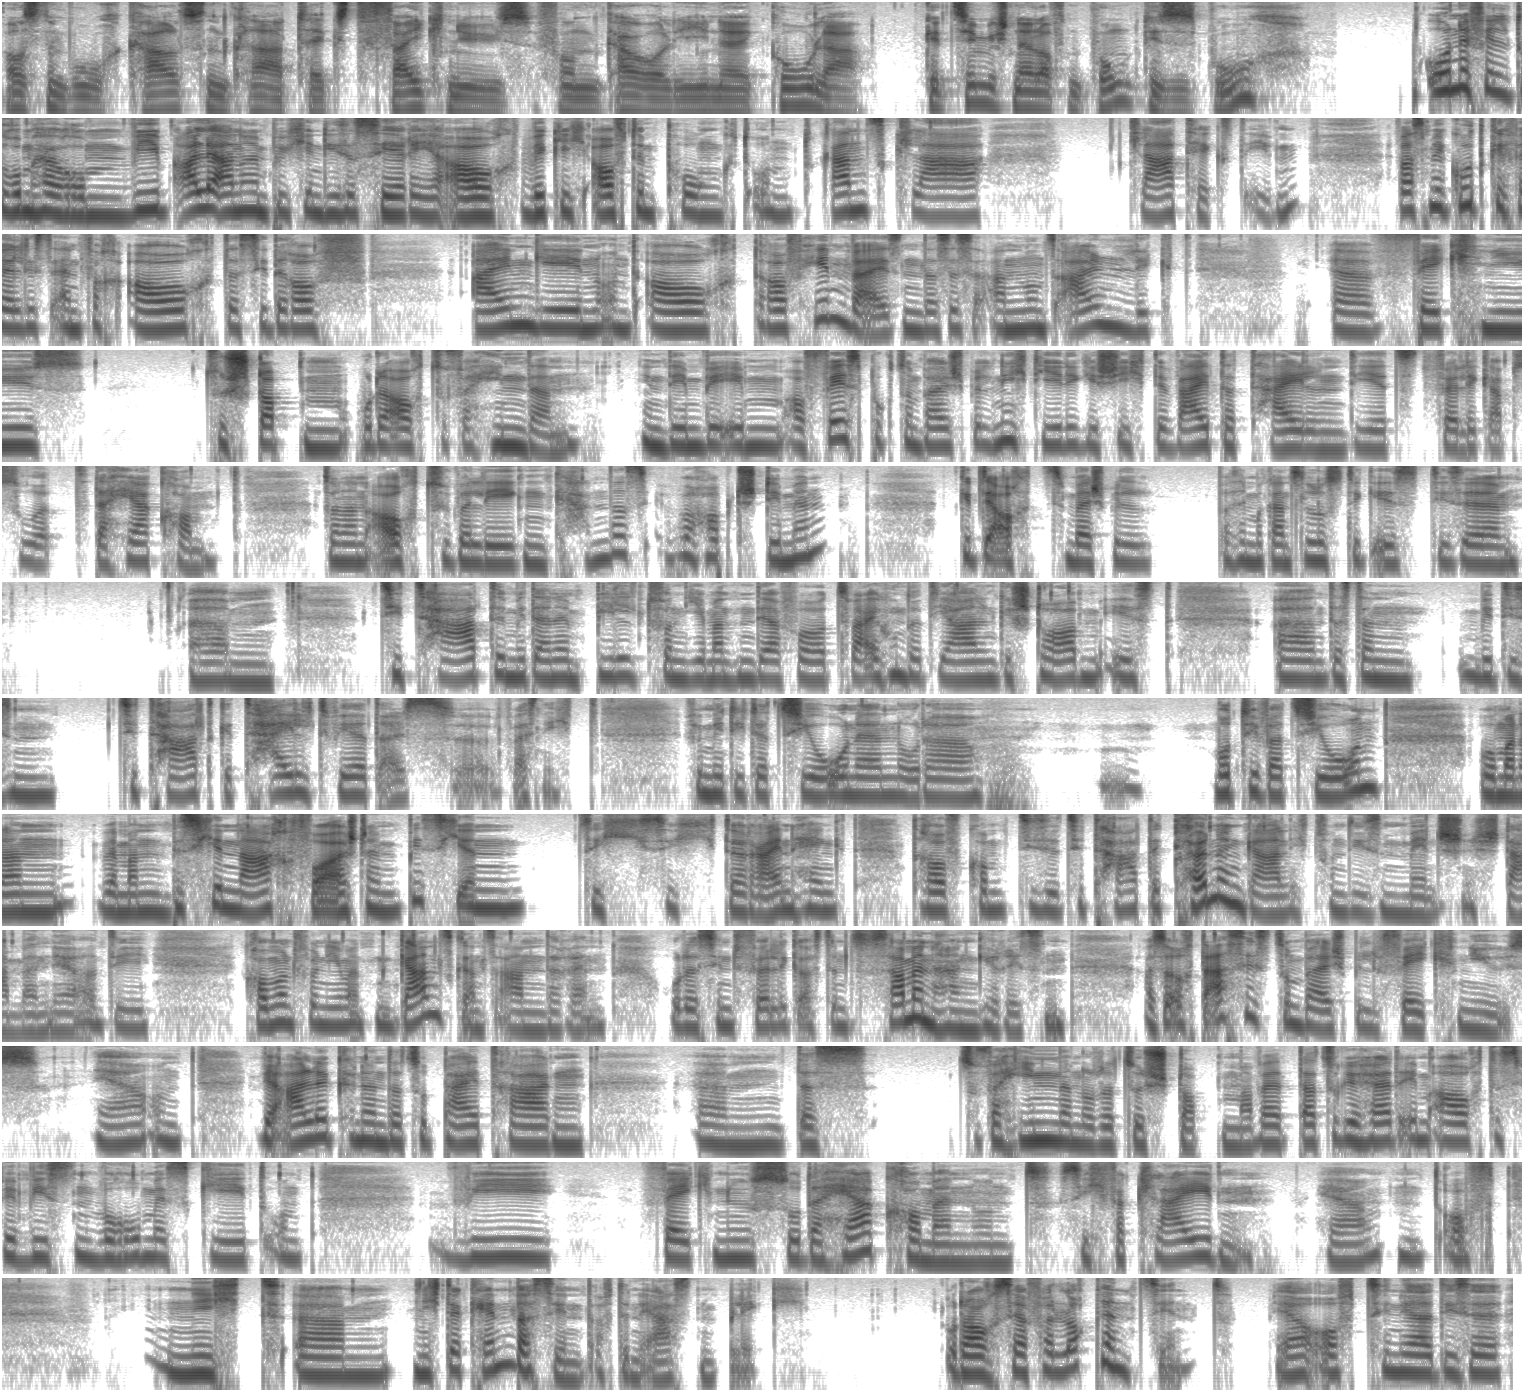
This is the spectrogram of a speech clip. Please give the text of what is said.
Aus dem Buch Carlsen Klartext Fake News von Caroline Kula. Geht ziemlich schnell auf den Punkt, dieses Buch. Ohne viel drumherum, wie alle anderen Bücher in dieser Serie auch, wirklich auf den Punkt und ganz klar, Klartext eben. Was mir gut gefällt, ist einfach auch, dass sie darauf eingehen und auch darauf hinweisen, dass es an uns allen liegt, äh, Fake News zu stoppen oder auch zu verhindern, indem wir eben auf Facebook zum Beispiel nicht jede Geschichte weiter teilen, die jetzt völlig absurd daherkommt, sondern auch zu überlegen, kann das überhaupt stimmen? Es gibt ja auch zum Beispiel, was immer ganz lustig ist, diese ähm, Zitate mit einem Bild von jemandem, der vor 200 Jahren gestorben ist, äh, das dann mit diesem Zitat geteilt wird als, äh, weiß nicht, für Meditationen oder Motivation, wo man dann, wenn man ein bisschen nachforscht, ein bisschen sich, sich da reinhängt, drauf kommt, diese Zitate können gar nicht von diesem Menschen stammen. Ja? Die, kommen von jemandem ganz, ganz anderen oder sind völlig aus dem Zusammenhang gerissen. Also auch das ist zum Beispiel Fake News. Ja, und wir alle können dazu beitragen, ähm, das zu verhindern oder zu stoppen. Aber dazu gehört eben auch, dass wir wissen, worum es geht und wie Fake News so daherkommen und sich verkleiden. Ja, und oft nicht, ähm, nicht erkennbar sind auf den ersten Blick oder auch sehr verlockend sind. Ja, oft sind ja diese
